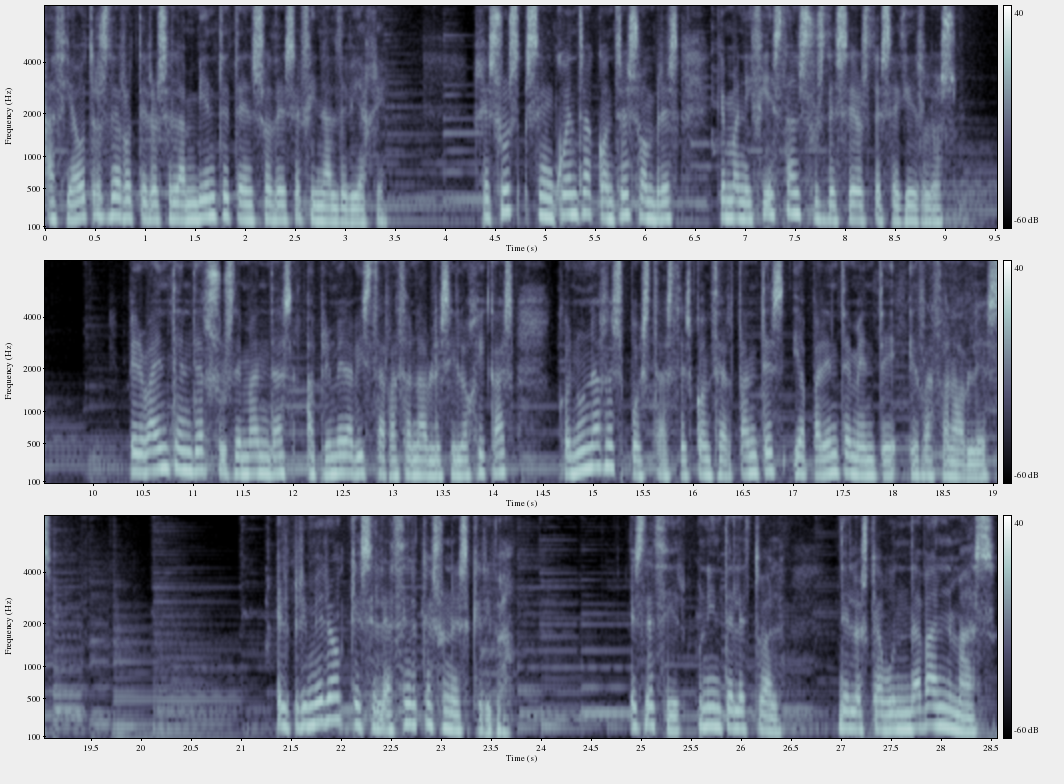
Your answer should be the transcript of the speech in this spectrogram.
hacia otros derroteros el ambiente tenso de ese final de viaje. Jesús se encuentra con tres hombres que manifiestan sus deseos de seguirlos, pero va a entender sus demandas a primera vista razonables y lógicas con unas respuestas desconcertantes y aparentemente irrazonables. El primero que se le acerca es un escriba, es decir, un intelectual, de los que abundaban más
